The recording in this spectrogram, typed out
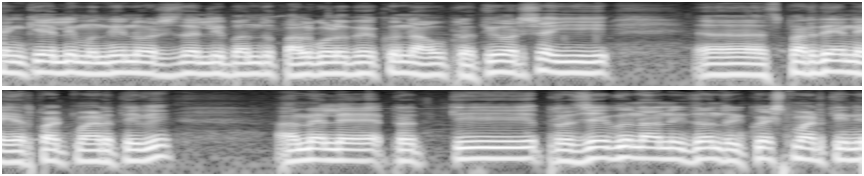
ಸಂಖ್ಯೆಯಲ್ಲಿ ಮುಂದಿನ ವರ್ಷದಲ್ಲಿ ಬಂದು ಪಾಲ್ಗೊಳ್ಳಬೇಕು. ನಾವು ಪ್ರತಿ ವರ್ಷ ಈ ಸ್ಪರ್ಧೆಯನ್ನು ಏರ್ಪಾಟ್ ಮಾಡ್ತೀವಿ. ಆಮೇಲೆ ಪ್ರತಿ ಪ್ರಜೆಗೂ ನಾನು ಇದೊಂದು ರಿಕ್ವೆಸ್ಟ್ ಮಾಡ್ತೀನಿ.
